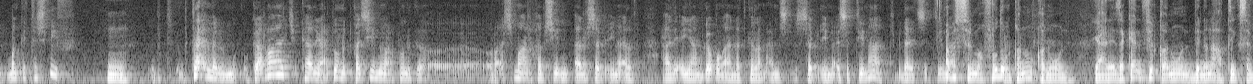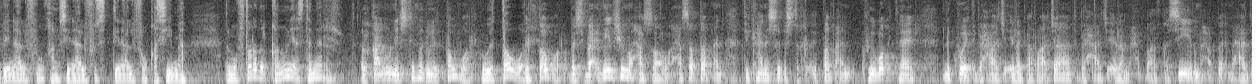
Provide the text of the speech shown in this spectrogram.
بنك التسليف بت- بتعمل جراج كانوا يعطونك قسيمة ويعطونك آه، رأس مال 50000 70000 هذه أيام قبل أنا أتكلم عن السبعين الستينات بداية الستينات. بس المفروض القانون قانون. يعني إذا كان في قانون بأن أنا أعطيك 70000 و50000 و60000 وقسيمة المفترض القانون يستمر. القانون يستمر ويتطور. ويتطور. يتطور. بس بعدين شنو حصل؟ حصل طبعا في كان يصير استخ... طبعا في وقتها الكويت بحاجة إلى جراجات بحاجة إلى محطات غسيل محط...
